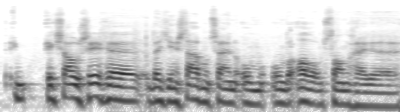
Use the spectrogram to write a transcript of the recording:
ik, ik zou zeggen dat je in staat moet zijn om onder alle omstandigheden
